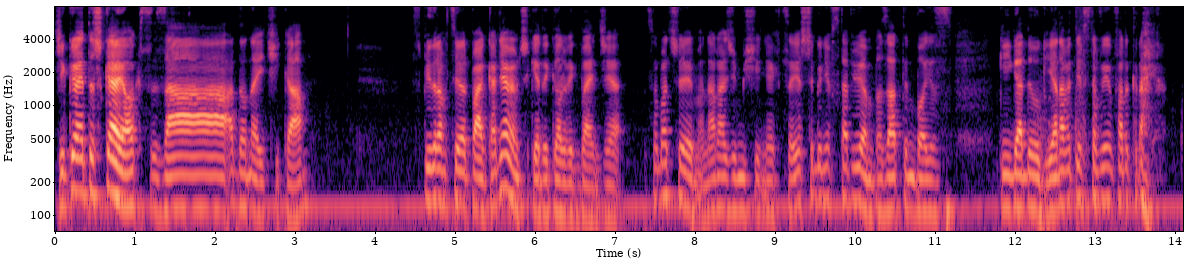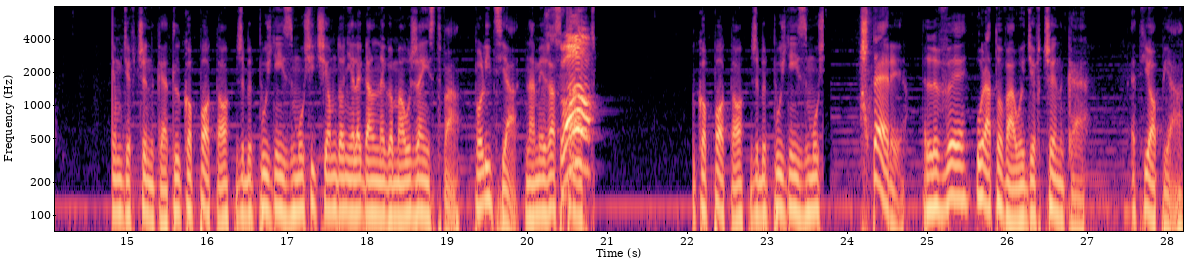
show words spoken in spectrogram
Dziękuję też Kejox za donajcika. Speedrun w Cyberpunka. Nie wiem, czy kiedykolwiek będzie. Zobaczymy. Na razie mi się nie chce. Jeszcze go nie wstawiłem poza tym, bo jest Giga długi. Ja nawet nie wstawiłem Far Cry'a. Dziewczynkę tylko po to, żeby później zmusić ją do nielegalnego małżeństwa. Policja namierza sprawców Co? tylko po to, żeby później zmusić... 4. Lwy uratowały dziewczynkę. Etiopia.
